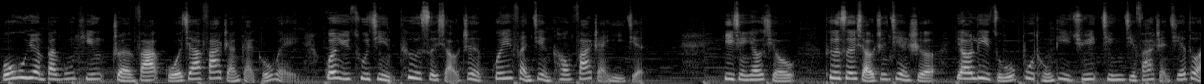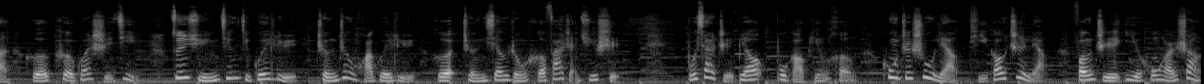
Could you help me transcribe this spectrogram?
国务院办公厅转发国家发展改革委关于促进特色小镇规范健康发展意见，意见要求，特色小镇建设要立足不同地区经济发展阶段和客观实际，遵循经济规律、城镇化规律和城乡融合发展趋势，不下指标，不搞平衡，控制数量，提高质量，防止一哄而上，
